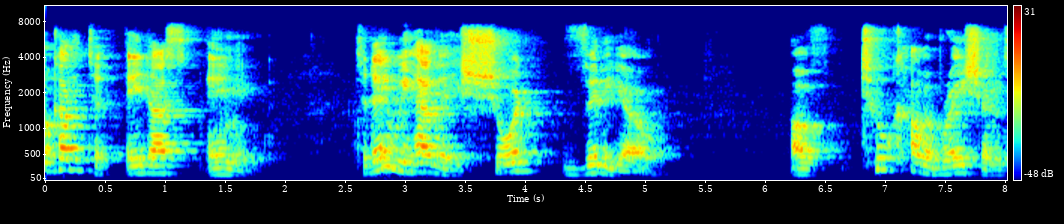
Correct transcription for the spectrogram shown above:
Welcome to ADAS Aiming. Today we have a short video of two calibrations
